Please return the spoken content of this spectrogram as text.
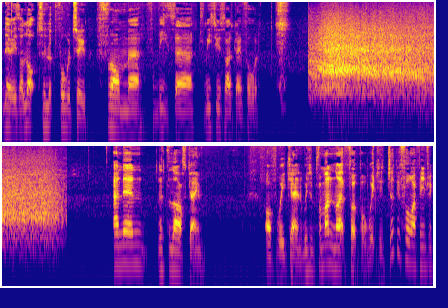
there is a lot to look forward to from uh, from these uh, from these two sides going forward. And then that's the last game of weekend, which is for Monday Night Football, which is just before I finish.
